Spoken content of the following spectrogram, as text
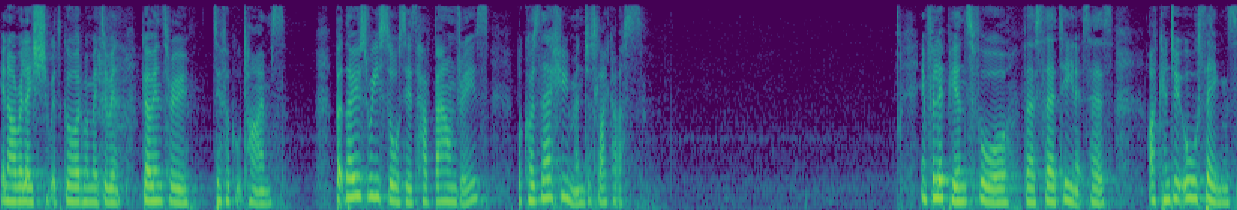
in our relationship with God when we're doing, going through difficult times. But those resources have boundaries because they're human just like us. In Philippians 4, verse 13, it says, I can do all things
